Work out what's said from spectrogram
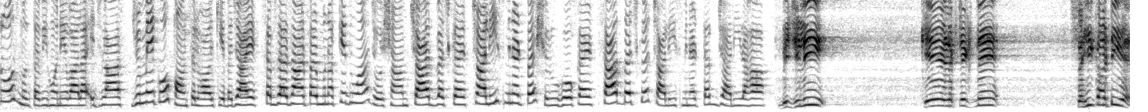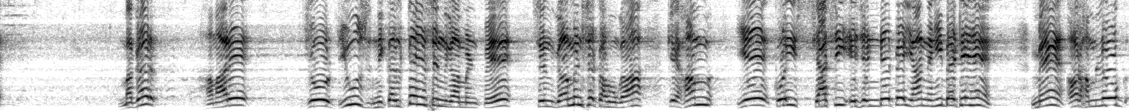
रोज मुलतवी होने वाला इजलास जुम्मे को कौंसिल हॉल के बजाय सब्जाजार आरोप मुनद हुआ, जो शाम चार बजकर चालीस मिनट आरोप शुरू होकर सात बजकर चालीस चालीस मिनट तक जारी रहा। बिजली के इलेक्ट्रिक ने सही काटी है, मगर हमारे जो ड्यूज निकलते हैं सिंध गवर्नमेंट पे, सिंध गवर्नमेंट से कहूँगा कि हम ये कोई सियासी एजेंडे पे यहाँ नहीं बैठे हैं। मैं और हम लोग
